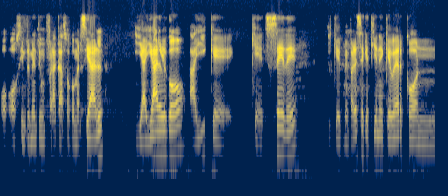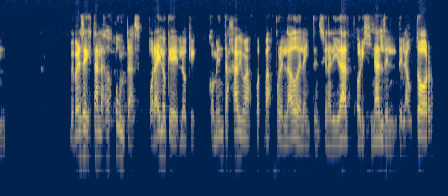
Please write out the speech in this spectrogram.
o, simplemente un fracaso comercial, y hay algo ahí que, excede y que me parece que tiene que ver con... Me parece que están las dos puntas. Por ahí lo que, lo que comenta Javi más por, más por el lado de la intencionalidad original del, del autor,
